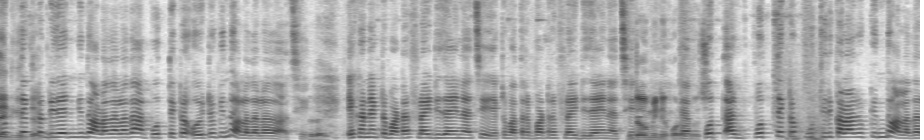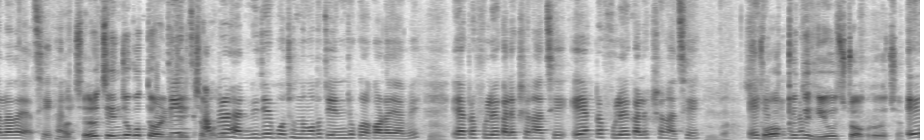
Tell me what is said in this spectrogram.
প্রত্যেকটা ডিজাইন কিন্তু আলাদা আলাদা আর প্রত্যেকটা ওয়েটও কিন্তু আলাদা আলাদা আছে। এখানে একটা বাটারফ্লাই ডিজাইন আছে একটা বাটার বাটারফ্লাই ডিজাইন আছে। আর প্রত্যেকটা পুঁতির কালারও কিন্তু আলাদা আলাদা আছে এখানে। আচ্ছা এটা চেঞ্জও করতে পারে নিজের ইচ্ছা মতো। আপনার হ্যাঁ, নিজের পছন্দ মতো চেঞ্জও করা যাবে। এই একটা ফুলের কালেকশন আছে এই একটা ফুলের কালেকশন আছে। এই যে স্টক কিন্তু হিউজ স্টক রয়েছে। এই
